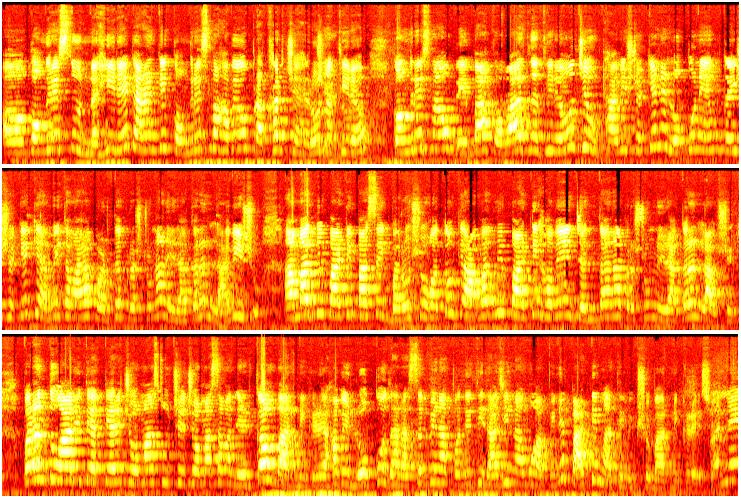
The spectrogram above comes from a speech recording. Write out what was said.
કોંગ્રેસનું નહીં રહે કારણ કે કોંગ્રેસમાં હવે એવો પ્રખર ચહેરો નથી રહ્યો. કોંગ્રેસમાં એવો બેબાક અવાજ નથી રહ્યો જે ઉઠાવી શકે અને લોકોને એમ કહી શકે કે અમે તમારા પડતર પ્રશ્નોના નિરાકરણ લાવીશું. આમ આદમી પાર્ટી પાસે એક ભરોસો હતો કે આમ આદમી પાર્ટી હવે જનતાના પ્રશ્નોનું નિરાકરણ લાવશે. પરંતુ આ રીતે અત્યારે ચોમાસું છે ચોમાસામાં દેડકાઓ બહાર નીકળે. હવે લોકો ધારાસભ્યના પદેથી રાજીનામું આપીને પાર્ટીમાંથી મિક્ષો બહાર નીકળે છે. અને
